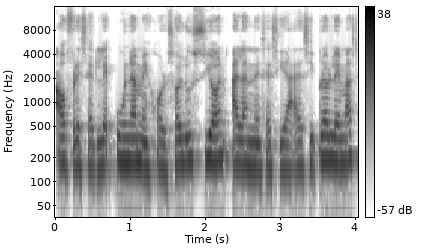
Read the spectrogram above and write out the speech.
a ofrecerle una mejor solución a las necesidades y problemas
